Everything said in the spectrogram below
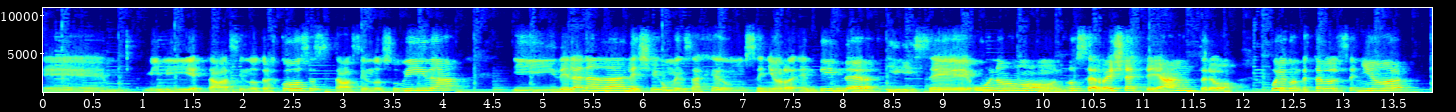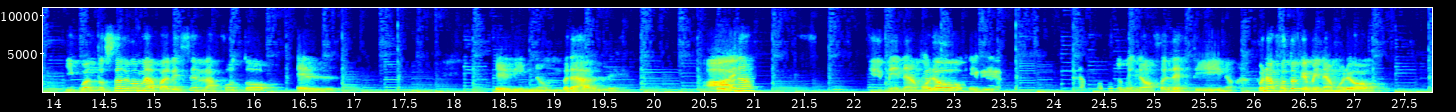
eh, Mili estaba haciendo otras cosas, estaba haciendo su vida y de la nada le llega un mensaje de un señor en Tinder y dice, uh, no, no se rella este antro. Voy a contestarle al señor y cuando salgo me aparece en la foto él, el innombrable. Con Ay, una que me enamoró, una foto que me. No, fue el destino. Fue una foto que me enamoró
